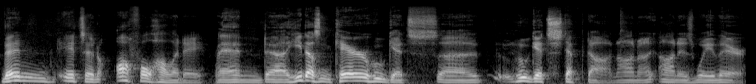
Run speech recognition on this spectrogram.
then it's an awful holiday, and uh, he doesn't care who gets uh, who gets stepped on on a, on his way there.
